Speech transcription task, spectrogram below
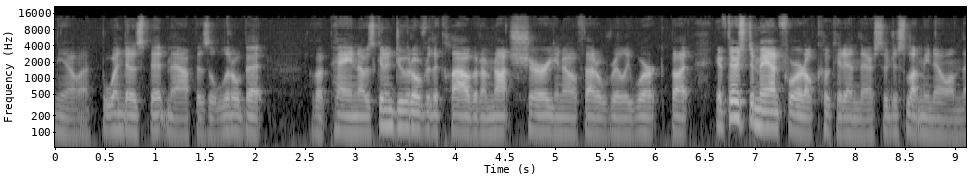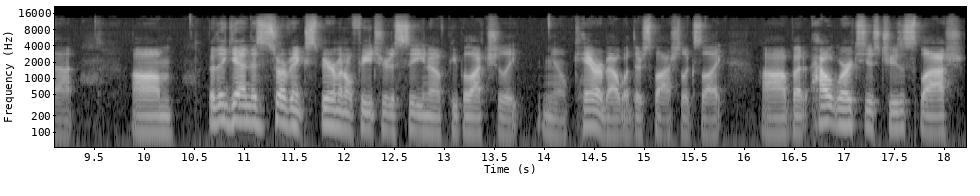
you know a Windows bitmap is a little bit of a pain. I was going to do it over the cloud, but I'm not sure, you know, if that'll really work. But if there's demand for it, I'll cook it in there. So just let me know on that. Um, but again, this is sort of an experimental feature to see, you know, if people actually, you know, care about what their splash looks like. Uh, but how it works, you just choose a splash,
